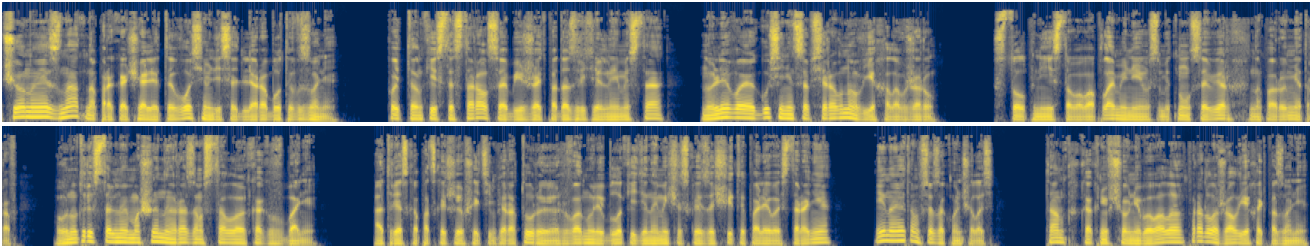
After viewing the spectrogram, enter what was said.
Ученые знатно прокачали Т-80 для работы в зоне. Хоть танкист и старался объезжать подозрительные места, но левая гусеница все равно въехала в жару. Столб неистового пламени взметнулся вверх на пару метров. Внутри стальной машины разом стало, как в бане. От резко подскочившей температуры рванули блоки динамической защиты по левой стороне, и на этом все закончилось. Танк, как ни в чем не бывало, продолжал ехать по зоне.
